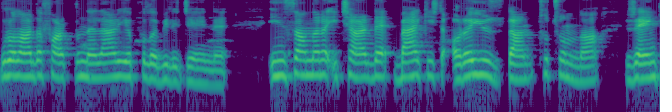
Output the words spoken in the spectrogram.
buralarda farklı neler yapılabileceğini, insanlara içeride belki, işte, arayüzden tutun da renk,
